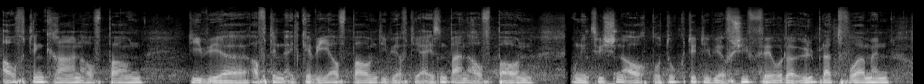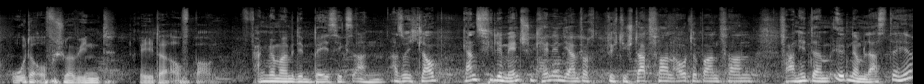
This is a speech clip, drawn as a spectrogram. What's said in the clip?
auf den Kran aufbauen, die wir auf den LKW aufbauen, die wir auf die Eisenbahn aufbauen und inzwischen auch Produkte, die wir auf Schiffe oder Ölplattformen oder Offshore-Windräder aufbauen. Fangen wir mal mit den Basics an. Also ich glaube, ganz viele Menschen kennen, die einfach durch die Stadt fahren, Autobahn fahren, fahren hinter irgendeinem Laster her,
